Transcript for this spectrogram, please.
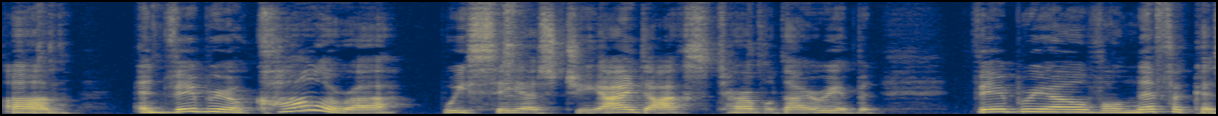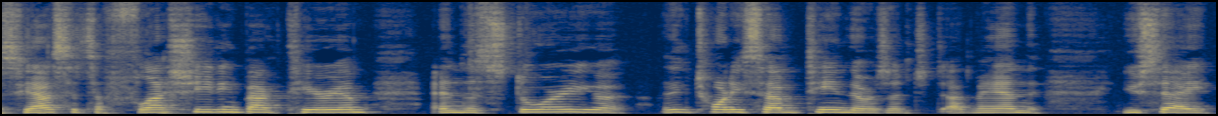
Um, and Vibrio cholera, we see as GI docs, terrible diarrhea, but Vibrio vulnificus, yes, it's a flesh eating bacterium. And the story, uh, I think 2017, there was a, a man, you say,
